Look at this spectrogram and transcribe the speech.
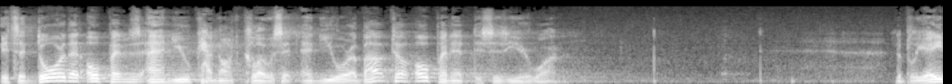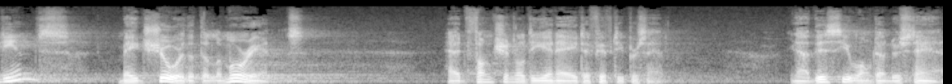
It's a door that opens and you cannot close it. And you are about to open it. This is year one. The Pleiadians made sure that the Lemurians had functional DNA to 50%. Now, this you won't understand.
